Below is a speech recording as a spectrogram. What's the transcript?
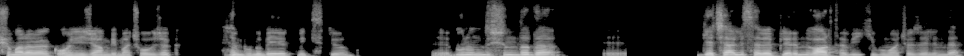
şımararak oynayacağım bir maç olacak. Bunu belirtmek istiyorum. Eee, bunun dışında da, eee, geçerli sebeplerim var tabii ki bu maç özelinde.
